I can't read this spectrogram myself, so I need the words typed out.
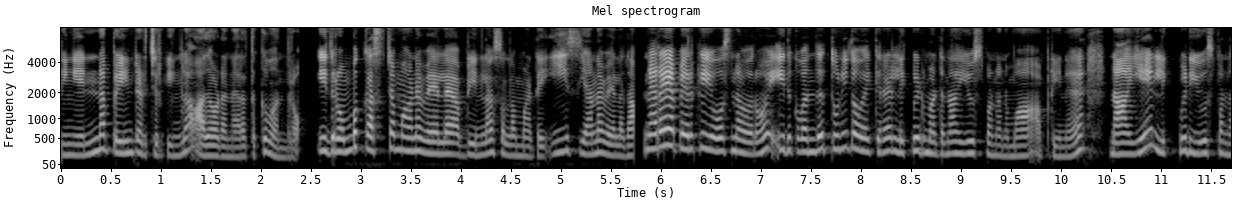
நீங்கள் என்ன பெயிண்ட் அடிச்சிருக்கீங்களோ அதோட நிறத்துக்கு வந்துடும் இது ரொம்ப கஷ்டமான வேலை அப்படின்லாம் சொல்ல மாட்டேன். ஈஸியான வேலை தான். நிறைய பேருக்கு யோசனை வரும். இதுக்கு வந்து துணி துவைக்கிற லிக்விட் மட்டும்தான் யூஸ் பண்ணணுமா அப்படின்னு. நான் ஏன் லிக்விட் யூஸ் பண்ண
